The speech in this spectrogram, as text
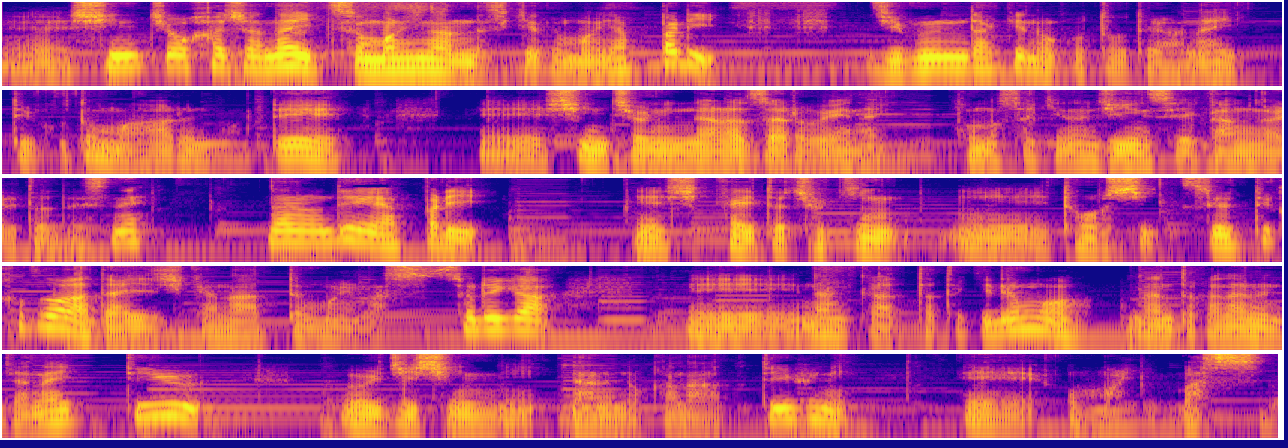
えー、慎重派じゃないつもりなんですけども、やっぱり自分だけのことではないっていうこともあるので、えー、慎重にならざるを得ない。この先の人生考えるとですね。なので、やっぱり、えー、しっかりと貯金、えー、投資するってことは大事かなって思います。それが、えー、何かあった時でも何とかなるんじゃないっていう自信になるのかなっていうふうに、えー、思います。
